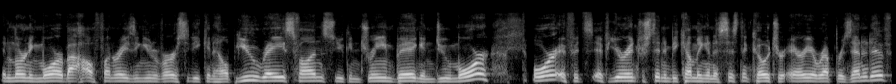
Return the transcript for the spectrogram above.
in learning more about how Fundraising University can help you raise funds so you can dream big and do more, or if it's if you're interested in becoming an assistant coach or area representative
